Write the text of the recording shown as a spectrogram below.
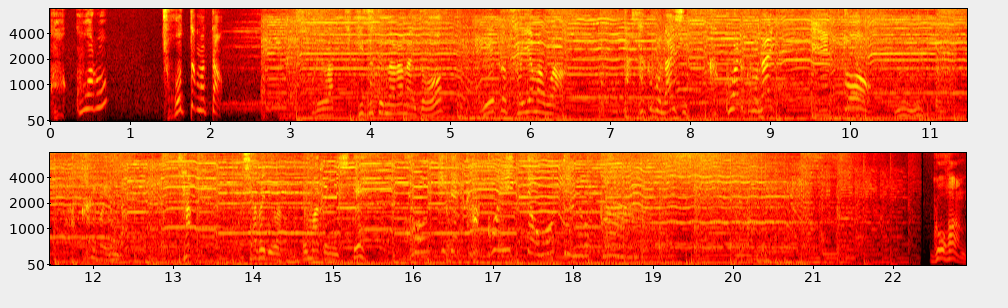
かっこ悪ちょっと待った。これは聞き捨てならないぞ。グレートサイヤマンはダサくもないしかっこ悪くもない。えっとうんうん。分かればいいんだ。さあおしゃべりはここまでにして。本気でかっこいいって思ってんのかご飯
